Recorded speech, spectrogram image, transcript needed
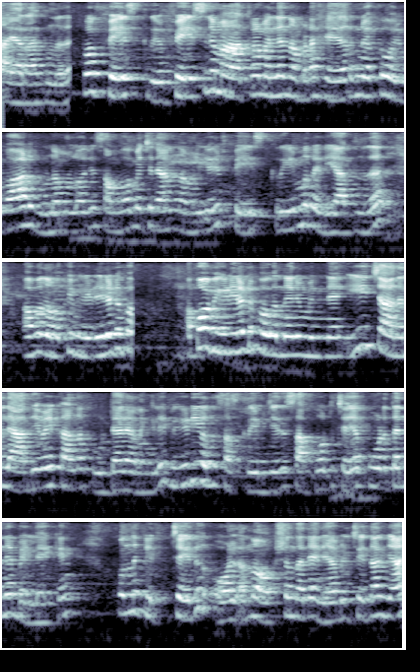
തയ്യാറാക്കുന്നത്. ഇപ്പോൾ ഫേസ് ക്രീം ഫേസിന് മാത്രമല്ല നമ്മുടെ ഹെയറിനൊക്കെ ഒരുപാട് ഗുണമുള്ള ഒരു സംഭവം വെച്ചിട്ടാണ് നമ്മൾ ഈ ഒരു ഫേസ് ക്രീം റെഡിയാക്കുന്നത്. അപ്പോൾ നമുക്ക് വീഡിയോയിലോട്ട് അപ്പോൾ വീഡിയോയിലോട്ട് പോകുന്നതിന് മുന്നേ ഈ ചാനൽ ആദ്യമായി കാണുന്ന കൂട്ടുകാരാണെങ്കിൽ വീഡിയോ ഒന്ന് സബ്സ്ക്രൈബ് ചെയ്ത് സപ്പോർട്ട് ചെയ്യുക. കൂടെ തന്നെ ബെല്ലൈക്കൻ ഒന്ന് ക്ലിക്ക് ചെയ്ത് ഓൾ എന്ന ഓപ്ഷൻ തന്നെ എനേബിൾ ചെയ്താൽ ഞാൻ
